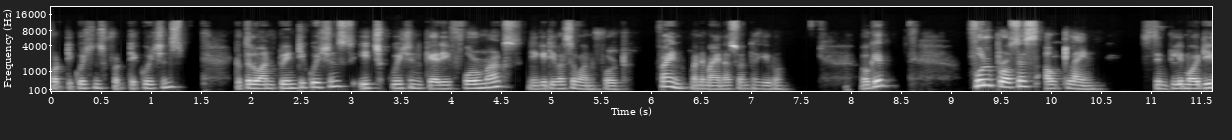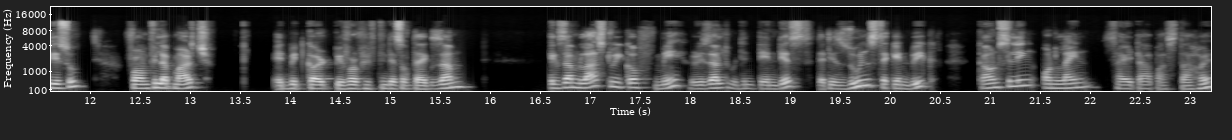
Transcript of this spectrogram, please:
40 questions 40 questions total 120 questions, each question carry 4 marks, negative as a 1 fourth fine মানে minus 1 থাকিব okay full process outline simply মই দি দিছো form fill up march admit card before 15 days of the exam exam last week of may result within 10 days that is june second week counseling online চাৰিটা পাঁচটা হয়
